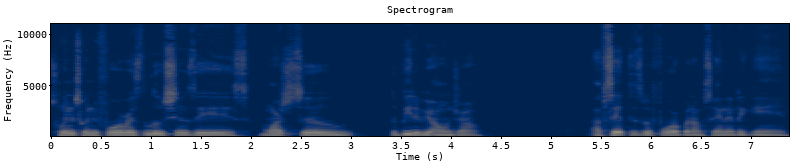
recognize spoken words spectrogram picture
2024 resolutions is march to the beat of your own drum. I've said this before, but I'm saying it again.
